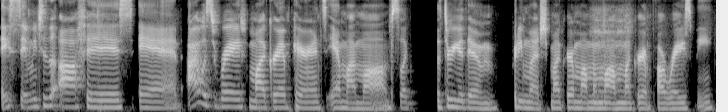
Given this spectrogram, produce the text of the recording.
They sent me to the office, and I was raised by my grandparents and my mom. So like the three of them, pretty much, my grandma, my mom, my grandpa raised me.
